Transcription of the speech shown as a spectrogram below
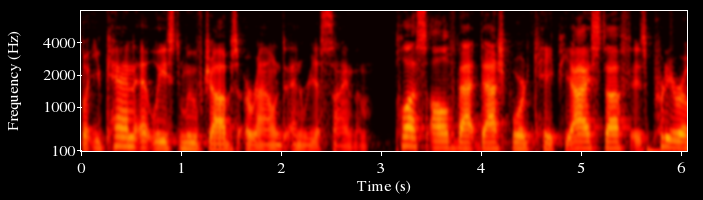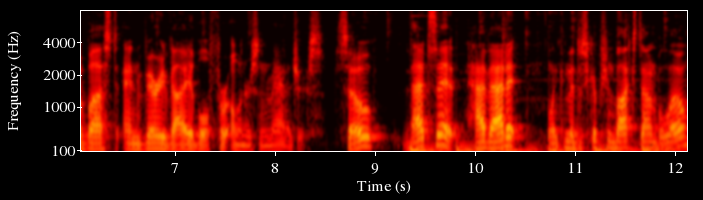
but you can at least move jobs around and reassign them. Plus, all of that dashboard KPI stuff is pretty robust and very valuable for owners and managers. So that's it. Have at it. Link in the description box down below.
